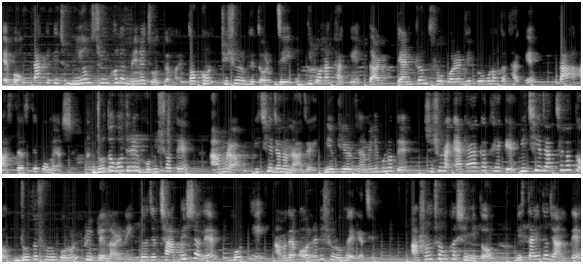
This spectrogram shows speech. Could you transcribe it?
এবং তাকে কিছু নিয়ম শৃঙ্খলা মেনে চলতে হয়, তখন শিশুর ভেতর যে উদ্দীপনা থাকে, তার ট্যান্ট্রাম থ্রো করার যে প্রবণতা থাকে, তা আস্তে আস্তে কমে আসে। দ্রুতগতির ভবিষ্যতে আমরা পিছিয়ে যেন না যাই। নিউক্লিয়ার ফ্যামিলিগুলোতে শিশুরা একা একা থেকে পিছিয়ে যাচ্ছে না তো? দ্রুত শুরু করুন প্রিপ্লে লার্নিং। দুহাজার ছাব্বিশ সালের ভর্তি আমাদের অলরেডি শুরু হয়ে গেছে। আসন সংখ্যা সীমিত। বিস্তারিত জানতে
